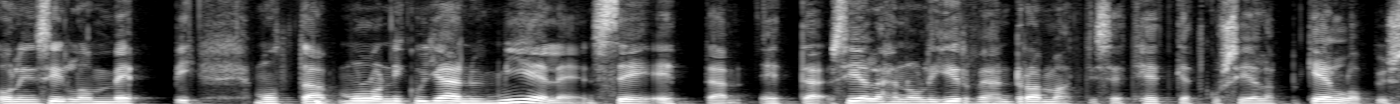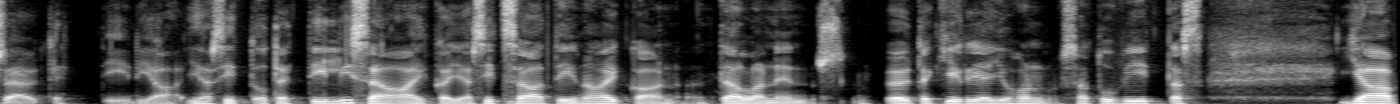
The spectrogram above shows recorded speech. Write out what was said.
olin silloin meppi. Mutta mulla on niin kuin jäänyt mieleen se, että, että siellähän oli hirveän dramaattiset hetket, kun siellä kello pysäytettiin ja, ja sitten otettiin lisää aikaa ja sitten saatiin aikaan tällainen pöytäkirja, johon Satu viittasi. Ja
